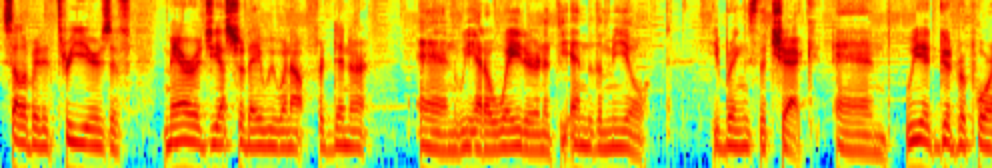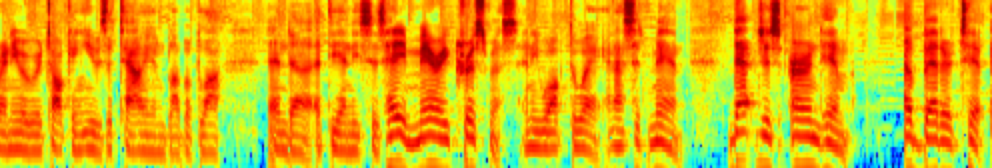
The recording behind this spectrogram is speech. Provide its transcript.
celebrated three years of marriage yesterday. We went out for dinner and we had a waiter, and at the end of the meal, he brings the check. And we had good rapport anyway. We were talking, he was Italian, blah, blah, blah. And uh, at the end, he says, Hey, Merry Christmas. And he walked away. And I said, Man, that just earned him a better tip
